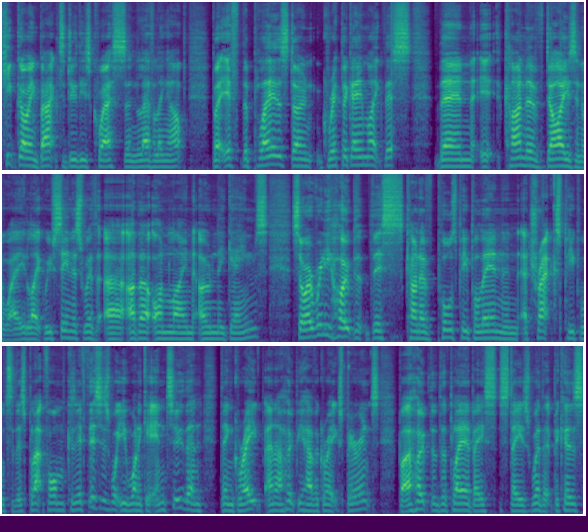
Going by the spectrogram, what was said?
keep going back to do these quests and leveling up. But if the players don't grip a game like this, then it kind of dies in a way. Like we've seen this with uh, other online only games. So I really hope that this kind of pulls people in and attracts people to this platform. Because if this is what you want to get into, then then great, and I hope you have a great experience. But I hope that the player base stays with it because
